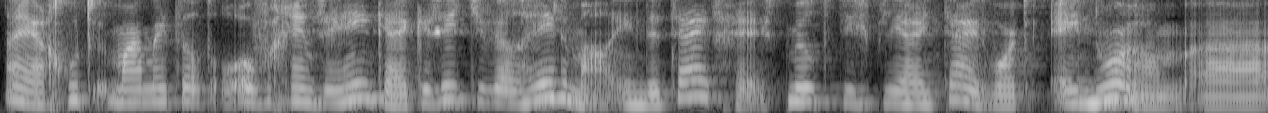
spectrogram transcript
Nou ja, goed, maar met dat over grenzen heen kijken zit je wel helemaal in de tijdgeest. Multidisciplinariteit wordt enorm uh,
